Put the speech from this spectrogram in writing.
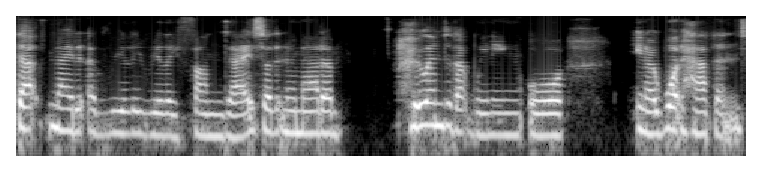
that made it a really, really fun day so that no matter who ended up winning or, you know, what happened,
